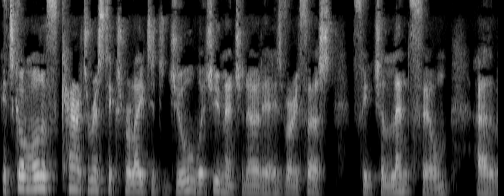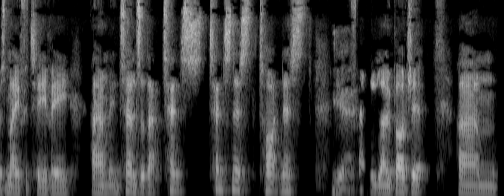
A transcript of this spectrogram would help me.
It's got a lot of characteristics related to Duel, which you mentioned earlier, his very first feature length film uh, that was made for TV. Um, in terms of that tense, tenseness, tightness, yeah, low budget, um,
